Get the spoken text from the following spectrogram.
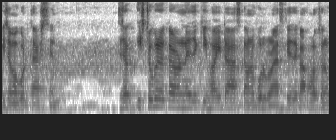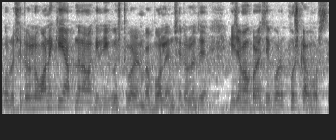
হিজামা করতে আসছেন। যাক, স্ট্রোকের কারণে যে কী হয়, এটা আজকে আমরা বলব না। আজকে যে আলোচনা করব, সেটা হলো অনেকেই আপনারা আমাকে রিকোয়েস্ট করেন বা বলেন, সেটা হলো যে হিজামা করেছি, পরে ফুসকা পড়ছে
